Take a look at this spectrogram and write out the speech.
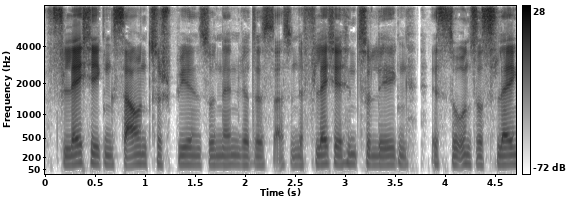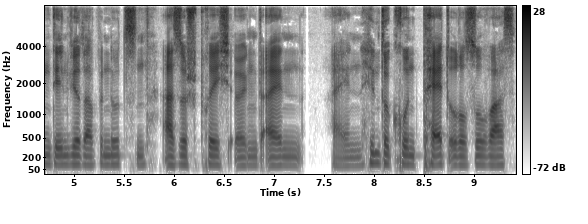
flächigen Sound zu spielen, so nennen wir das, also eine Fläche hinzulegen, ist so unser Slang, den wir da benutzen. Also sprich irgendein ein Hintergrundpad oder sowas.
